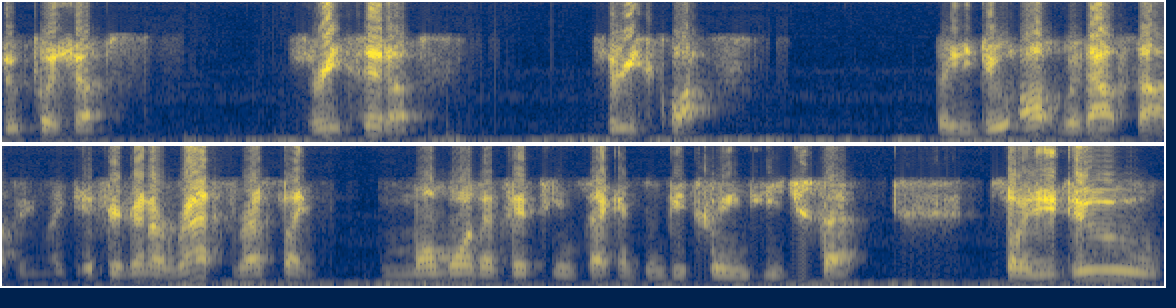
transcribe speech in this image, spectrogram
two push ups, three sit ups, three squats. So you do all without stopping. Like if you're going to rest, rest like no more than 15 seconds in between each set. So you do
